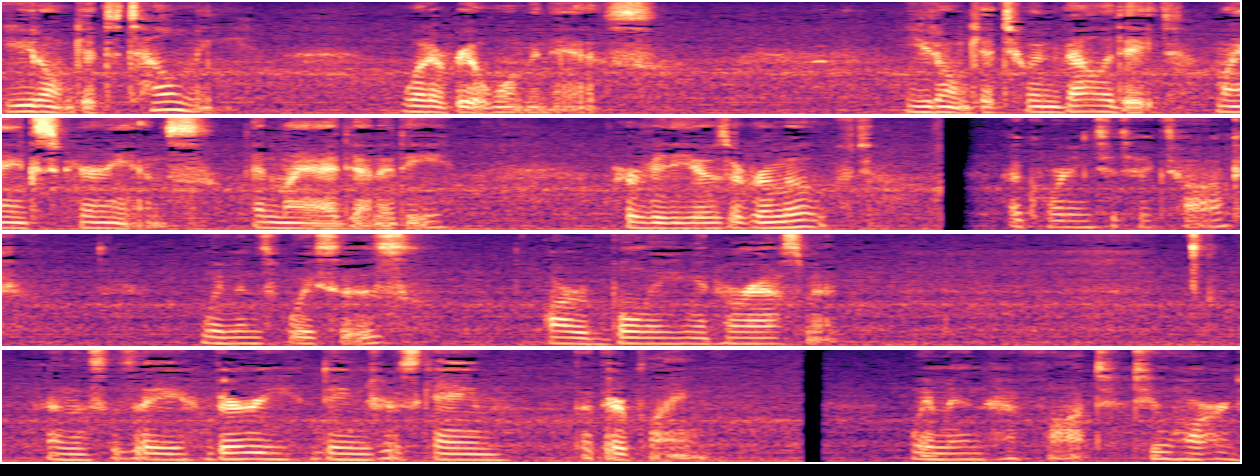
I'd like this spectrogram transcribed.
you don't get to tell me what a real woman is. You don't get to invalidate my experience and my identity. Her videos are removed. According to TikTok, women's voices are bullying and harassment. And this is a very dangerous game that they're playing. Women have fought too hard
